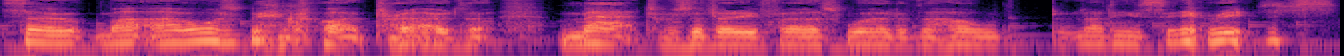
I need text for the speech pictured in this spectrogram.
So my, I've always been quite proud that Matt was the very first word of the whole bloody series.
